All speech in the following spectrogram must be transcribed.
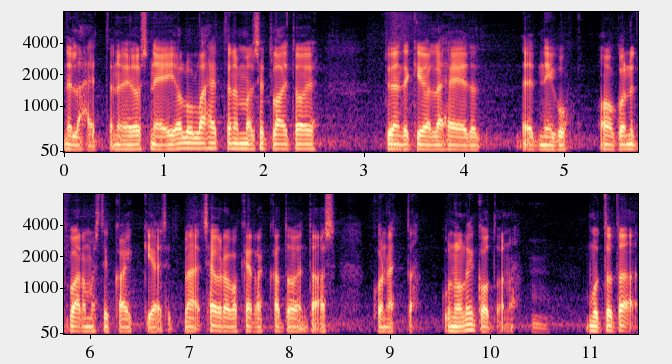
ne lähettänyt. Ja jos ne ei ollut lähettänyt, mä sitten laitoin työntekijöille heitä, että, että niinku, onko nyt varmasti kaikki. Ja sitten mä seuraava kerran katoin taas konetta, kun olin kotona. Hmm. Mutta tota,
